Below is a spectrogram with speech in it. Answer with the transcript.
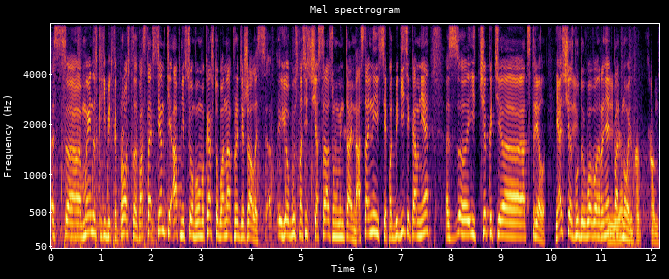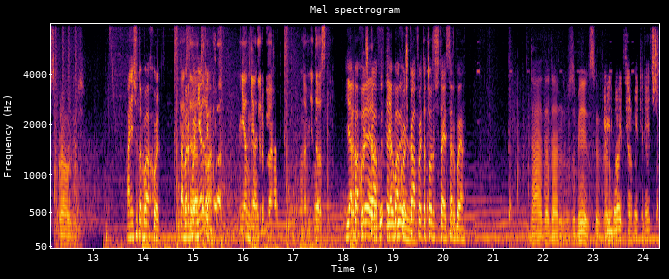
с а, мейновской кибиткой. Просто поставь стенки, апни все в МВК, чтобы она продержалась. Ее будут сносить сейчас сразу моментально. Остальные все, подбегите ко мне с- и чекайте э, отстрел. Я сейчас буду его ронять под ноль. Я сам справлюсь. Они что-то бахают. Там Это РБ нету? далеко. Нет, нет РБ. Нам не даст. Я бахаю шкаф, РБ, я РБ. бахаю шкаф, это тоже считается РБ. Да, да, да, разумеется. да. Давайте РБ кидайте.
